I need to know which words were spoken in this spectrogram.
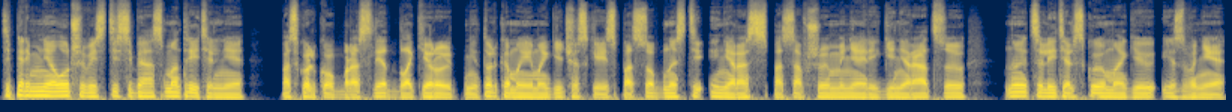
теперь мне лучше вести себя осмотрительнее, поскольку браслет блокирует не только мои магические способности и не раз спасавшую меня регенерацию, но и целительскую магию извне.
